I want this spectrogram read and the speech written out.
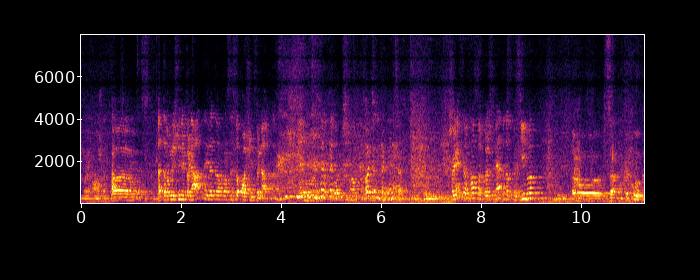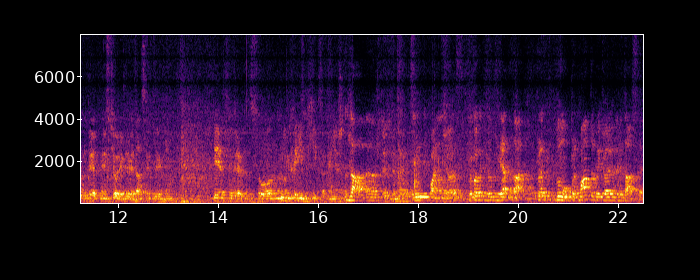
Думаю, можно Это вам еще непонятно, или это вам просто все очень понятно? Очень понятно. Что если вопросов больше нет, тогда спасибо. Э, За какую конкретно из теории гравитации ты? Петли гравитационные, ну, механизм Хиггса, конечно. Да, э, Что тебе нравится? Я не понял еще раз. Это приятно, да? Про, ну, про квантовую теорию гравитации.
